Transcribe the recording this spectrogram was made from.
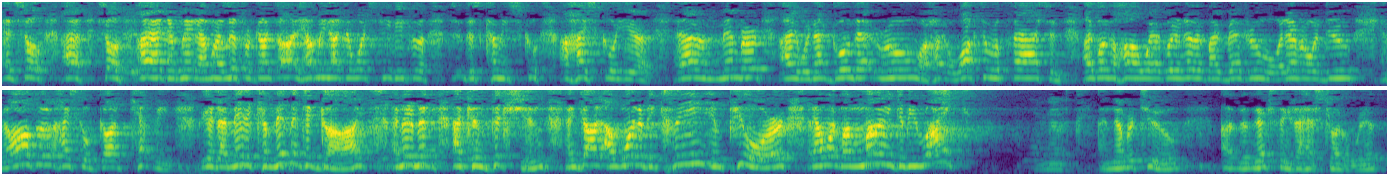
And so, uh, so I had to admit, I'm going to live for God. God, help me not to watch TV for the, this coming school, a high school year. And I remember I would not go in that room or walk through real fast and I go in the hallway, I go to another my bedroom or whatever I would do. And all through high school, God kept me because I made a commitment to God. I made a, a conviction. And God, I want to be clean and pure, and I want my mind to be right. And number two, uh, the next things I had struggled with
